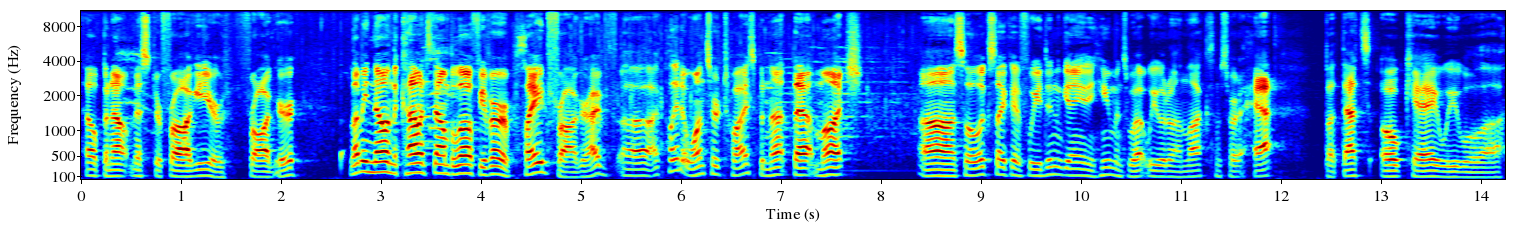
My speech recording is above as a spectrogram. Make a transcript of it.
helping out Mr. Froggy or Frogger. Let me know in the comments down below if you've ever played Frogger. I've uh, I played it once or twice, but not that much. Uh, so it looks like if we didn't get any humans wet, we would unlock some sort of hat. But that's okay. We will uh,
